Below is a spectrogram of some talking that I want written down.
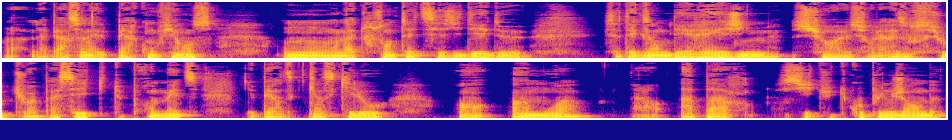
Voilà, la personne elle perd confiance. On, a tous en tête ces idées de cet exemple des régimes sur sur les réseaux sociaux que tu vois passer qui te promettent de perdre 15 kilos en un mois. Alors à part si tu te coupes une jambe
